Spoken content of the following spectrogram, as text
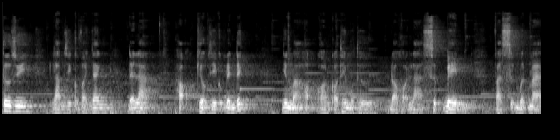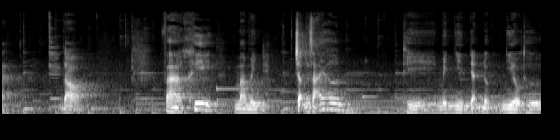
tư duy làm gì cũng phải nhanh, đấy là họ kiểu gì cũng đến đích nhưng mà họ còn có thêm một thứ, đó gọi là sức bền và sự mượt mà. Đó. Và khi mà mình chậm rãi hơn, thì mình nhìn nhận được nhiều thứ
